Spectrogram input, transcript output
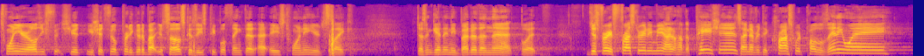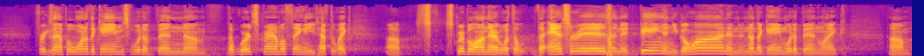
20 year olds, you, should, you should feel pretty good about yourselves because these people think that at age 20, you're just like, doesn't get any better than that. But just very frustrating me. I don't have the patience. I never did crossword puzzles anyway. For example, one of the games would have been um, the word scramble thing, and you'd have to like uh, scribble on there what the, the answer is, and it'd bing, and you go on. And another game would have been like, um,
